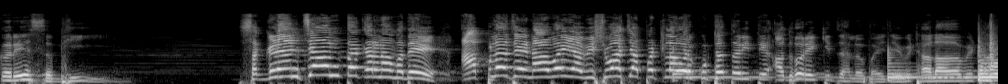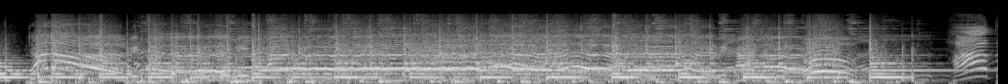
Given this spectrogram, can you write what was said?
करे सभी सगळ्यांच्या अंतकरणामध्ये आपलं जे नाव आहे या विश्वाच्या पटलावर कुठं तरी ते अधोरेखित झालं पाहिजे. विठाला विठाला हात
